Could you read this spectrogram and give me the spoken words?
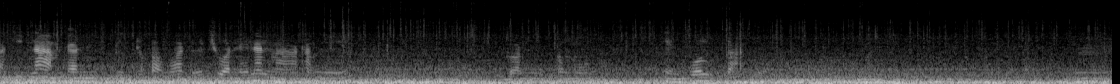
อาทิตย์หน้ามันจะดึกหรือเปล่าว่าเดี๋ยวชวนในนั่นมาทางนี้ก่อนตรงนู้นเห็นบัวลูกกะอยู่อืม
